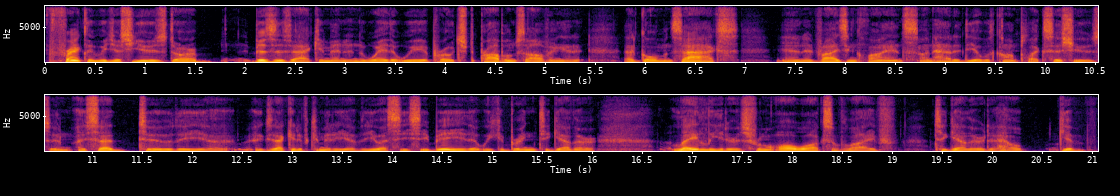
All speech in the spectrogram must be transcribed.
Frankly, we just used our business acumen in the way that we approached problem solving at, at Goldman Sachs and advising clients on how to deal with complex issues. And I said to the uh, executive committee of the USCCB that we could bring together lay leaders from all walks of life together to help give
